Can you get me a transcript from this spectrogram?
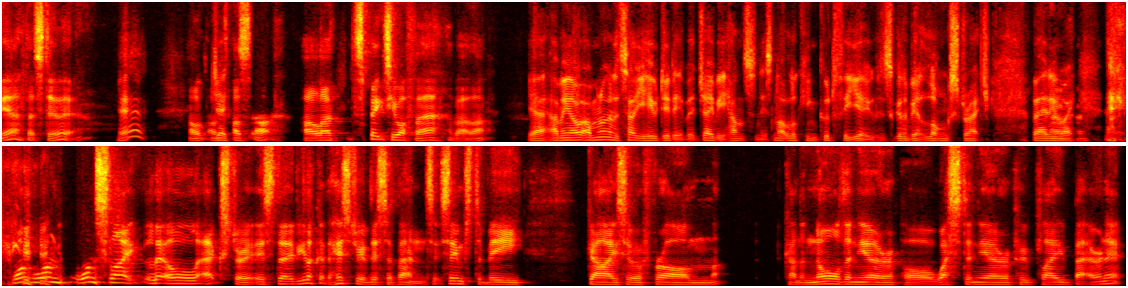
Yeah, let's do it. Yeah. I'll, I'll, I'll, I'll uh, speak to you off air about that. Yeah, I mean, I'm not going to tell you who did it, but JB Hansen, it's not looking good for you. It's going to be a long stretch. But anyway. Okay. one, one, one slight little extra is that if you look at the history of this event, it seems to be guys who are from kind of Northern Europe or Western Europe who play better in it.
